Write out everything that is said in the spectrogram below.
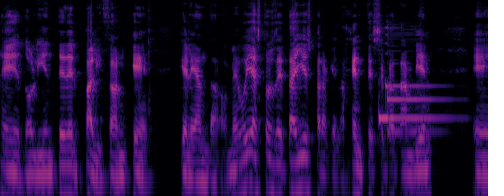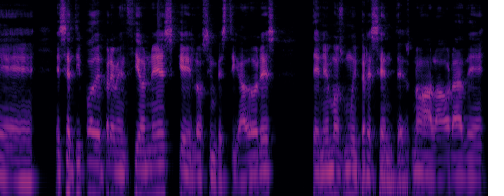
eh, doliente del palizón que, le han dado. Me voy a estos detalles para que la gente sepa también eh, ese tipo de prevenciones que los investigadores tenemos muy presentes ¿no? a la hora de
